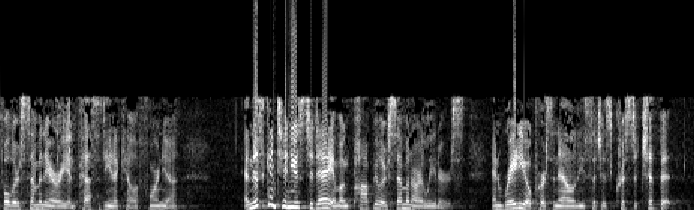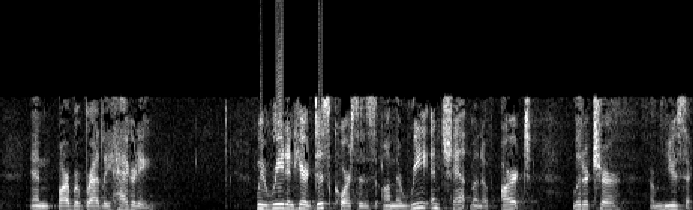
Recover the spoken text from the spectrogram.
Fuller Seminary in Pasadena, California. And this continues today among popular seminar leaders and radio personalities such as Krista Tippett and Barbara Bradley Haggerty. We read and hear discourses on the re enchantment of art, literature, or music.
